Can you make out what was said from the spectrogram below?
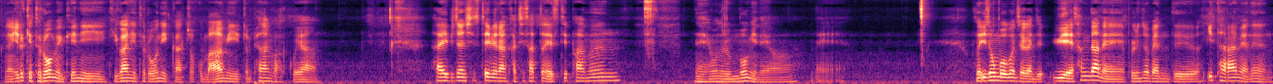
그냥 이렇게 들어오면 괜히 기관이 들어오니까 조금 마음이 좀 편한 것 같고요. 하이비전 시스템이랑 같이 샀던 ST팜은 네 오늘 음봉이네요. 네. 우선 이 종목은 제가 이제 위에 상단에 볼린저 밴드 이탈하면은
